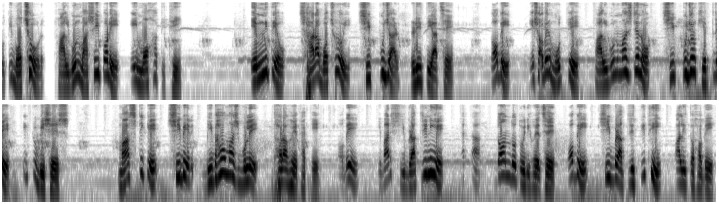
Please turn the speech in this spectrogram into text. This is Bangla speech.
প্রতি বছর ফাল্গুন মাসেই পড়ে এই মহাতিথি। এমনিতেও সারা বছরই শিব পূজার রীতি আছে। তবে এসবের মধ্যে ফাল্গুন মাস যেন শিব পুজোর ক্ষেত্রে একটু বিশেষ। মাসটিকে শিবের বিবাহ মাস বলে ধরা হয়ে থাকে। তবে এবার শিবরাত্রি নিয়ে একটা দ্বন্দ্ব তৈরি হয়েছে। কবে শিবরাত্রির তিথি পালিত হবে?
